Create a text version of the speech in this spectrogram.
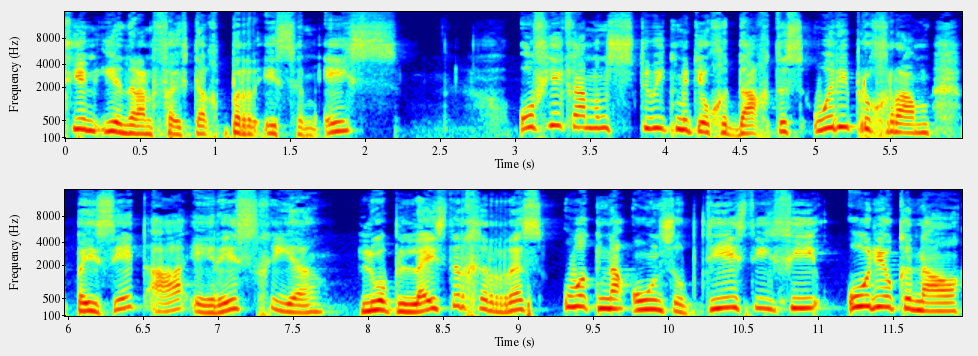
teen R1.50 per SMS. Of jy kan ons tweet met jou gedagtes oor die program by ZARSG loop luister gerus ook na ons op DStv audio kanaal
